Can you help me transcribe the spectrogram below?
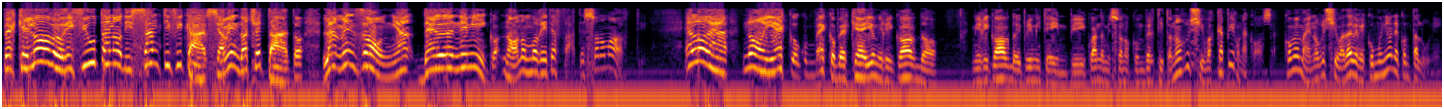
perché loro rifiutano di santificarsi avendo accettato la menzogna del nemico. No, non morrete affatto sono morti. E allora noi, ecco, ecco perché io mi ricordo, mi ricordo i primi tempi, quando mi sono convertito, non riuscivo a capire una cosa, come mai non riuscivo ad avere comunione con taluni.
